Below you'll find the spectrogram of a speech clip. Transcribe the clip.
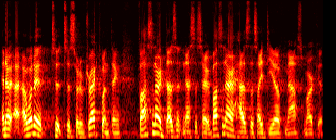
And I, I wanted to, to sort of direct one thing. Wassenaar doesn't necessarily, Wassenaar has this idea of mass market.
